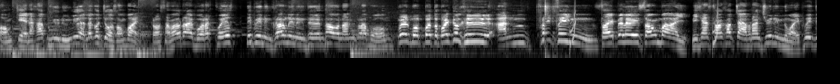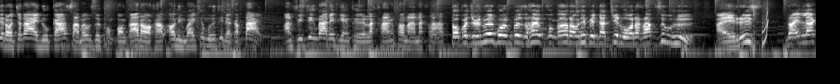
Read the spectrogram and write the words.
จ2เกตนะครับฮิวหนึ่งเลือดแล้วก็โจทย์2ใบเราสามารถได้โบนัสเควสได้เพียงหนึ่งครั้งในหนึ่งเทิร์นเท่านั้นครับผมเวทมนต์ต่อไปก็คืออันฟริซิงใส่ไปเลย2ใบมีแคสคอนครับจ่ายพลังชีวิตหนึ่งหน่วย เพื่อที่เราจะได้ดูการ์ดสามใบสุดของกองการ์ดรอครับเอาหนึ่งใบขึ้นมือที่เหลือกับใต้อันฟิซซิ่งได้ได้เพียงเธอละครั้งเท่านั้นนะครับ ต่อไปจะเป็นเวทมนต์เป็นสุดท้ายของเราที่เป็นดันเจียนโวนะครับ ซึ่งก็คือไอริสไรแลก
